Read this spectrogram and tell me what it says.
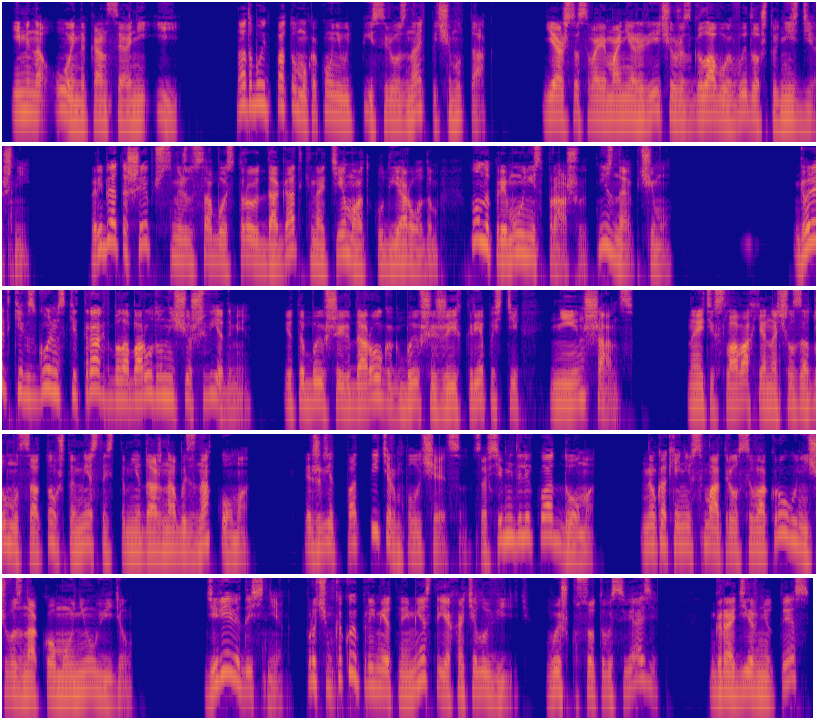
Именно «ой» на конце, а не «и». Надо будет потом у какого-нибудь писаря узнать, почему так. Я же со своей манерой речи уже с головой выдал, что не здешний. Ребята шепчутся между собой, строят догадки на тему, откуда я родом, но напрямую не спрашивают, не знаю почему. Говорят, Кексгольмский тракт был оборудован еще шведами. Это бывшая их дорога к бывшей же их крепости Ниеншанс. На этих словах я начал задуматься о том, что местность-то мне должна быть знакома. Это же где-то под Питером, получается, совсем недалеко от дома. Но как я не всматривался в округу, ничего знакомого не увидел. Деревья да снег. Впрочем, какое приметное место я хотел увидеть? Вышку сотовой связи? Градирню ТЭС?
